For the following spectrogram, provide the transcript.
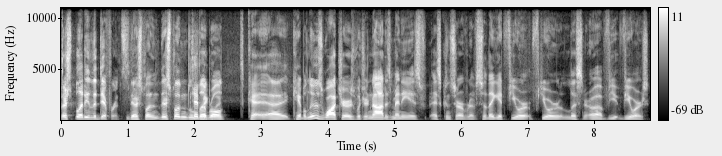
They're splitting the difference. They're splitting. They're splitting the Typically. liberal ca- uh, cable news watchers, which are not as many as as conservatives, so they get fewer fewer listener uh, view, viewers.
